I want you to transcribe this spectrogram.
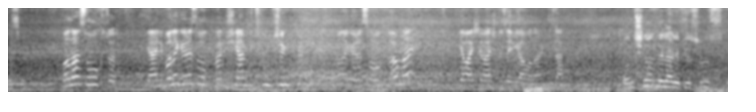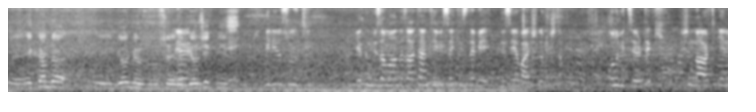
Nasıl? Valla soğuktu. Yani bana göre soğuktu. Ben üşüyen bir tipim çünkü. Bana göre soğuktu ama yavaş yavaş düzeliyor havalar. Güzel. Onun dışında neler yapıyorsunuz? Ee, ekranda e, görmüyoruz uzun süredir. Evet. Görecek miyiz? E, biliyorsunuz yakın bir zamanda zaten TV8'de bir diziye başlamıştım. Onu bitirdik. Şimdi artık yeni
